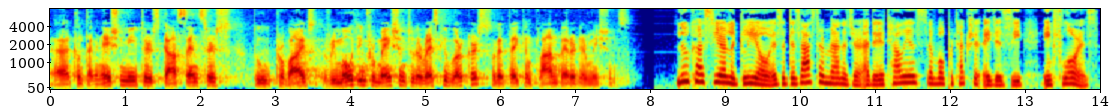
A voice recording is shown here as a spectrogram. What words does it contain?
uh, contamination meters, gas sensors, to provide remote information to the rescue workers so that they can plan better their missions. Luca Cierlaglio is a disaster manager at the Italian Civil Protection Agency in Florence.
